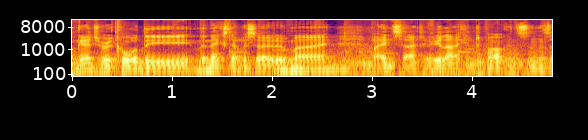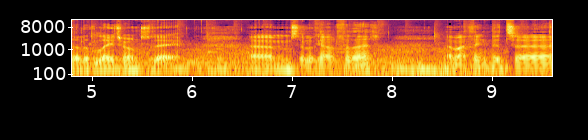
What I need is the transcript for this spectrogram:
I'm going to record the, the next episode of my, my insight, if you like, into Parkinson's a little later on today. Um, so look out for that. Um, I think that, uh,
